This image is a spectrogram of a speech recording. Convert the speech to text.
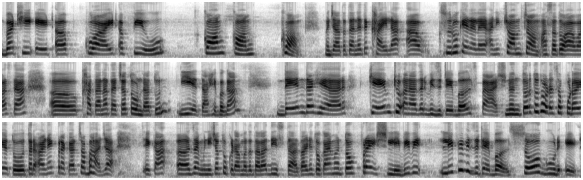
But he ate up quite a few कॉम कॉम कॉम म्हणजे आता त्याने ते खायला आव सुरू केलेलं आहे आणि चॉम चॉम असा तो आवाज त्या खाताना त्याच्या तोंडातून येत आहे बघा. Then the hare came to another vegetables patch नंतर तो थोडंसं पुढं येतो तर अनेक प्रकारच्या भाज्या एका जमिनीच्या तुकड्यामध्ये त्याला दिसतात. आणि तो काय म्हणतो? फ्रेश लिव्ही वि leafy vegetables so good eat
